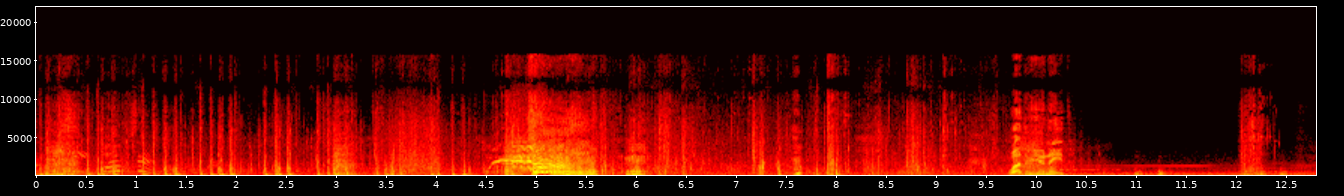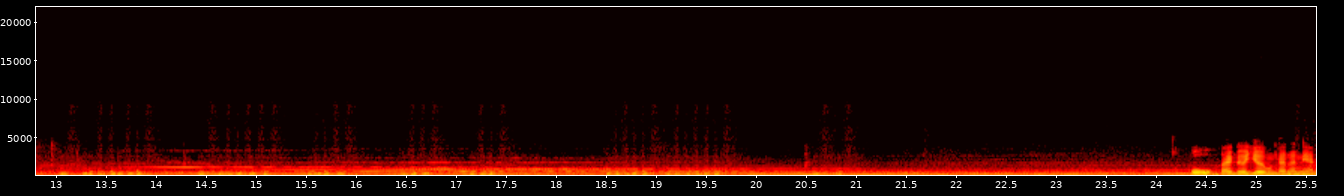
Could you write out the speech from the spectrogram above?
นไส้นัก What do you need? โอ้ลายเนื้อเยอะเหมือนกันนะเนี่ย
